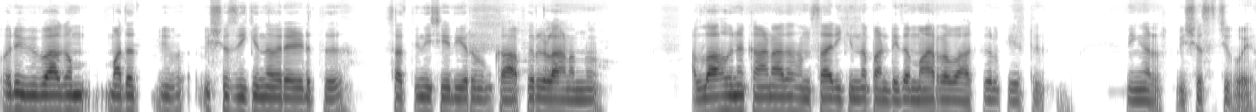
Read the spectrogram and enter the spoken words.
ഒരു വിഭാഗം മത വിശ്വസിക്കുന്നവരെ എടുത്ത് സത്യനിഷേധികളും കാഫിറുകളാണെന്ന് അള്ളാഹുവിനെ കാണാതെ സംസാരിക്കുന്ന പണ്ഡിതന്മാരുടെ വാക്കുകൾ കേട്ട് നിങ്ങൾ വിശ്വസിച്ചു പോയോ?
